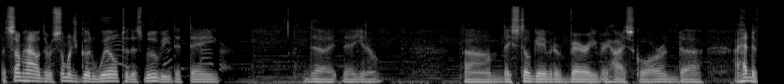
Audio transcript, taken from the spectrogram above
But somehow there was so much goodwill to this movie that they, the, they you know, um, they still gave it a very, very high score, and uh, I had to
